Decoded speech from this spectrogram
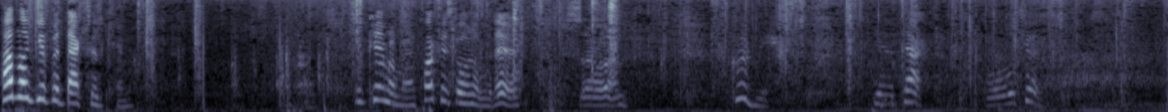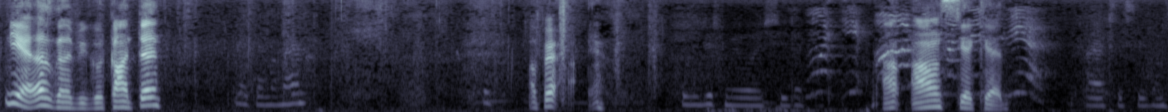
How about give it back to the camera? Cameraman, Fox is going over there, so um, could be get attacked. Okay, Yeah, that's gonna be good content. yeah, cameraman. Up here, Is it just me when I? I, don't see a kid. I actually see them.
